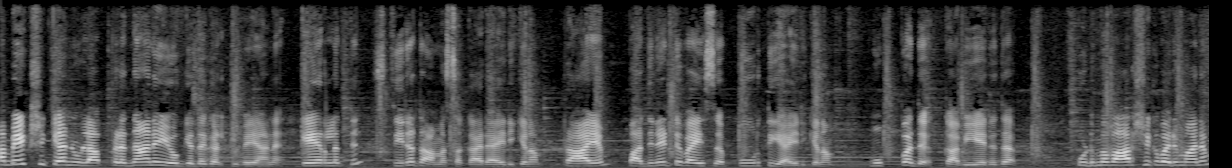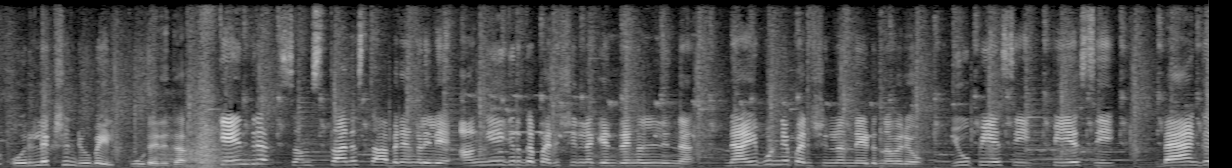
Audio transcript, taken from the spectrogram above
അപേക്ഷിക്കാനുള്ള പ്രധാന യോഗ്യതകൾ ഇവയാണ്. കേരളത്തിൽ സ്ഥിരതാമസക്കാരായിരിക്കണം. പ്രായം പതിനെട്ട് വയസ്സ് പൂർത്തിയായിരിക്കണം. മുപ്പത് കവിയരുത്. കുടുംബ വാർഷിക വരുമാനം ഒരു ലക്ഷം രൂപയിൽ കൂടരുത്. കേന്ദ്ര സംസ്ഥാന സ്ഥാപനങ്ങളിലെ അംഗീകൃത പരിശീലന കേന്ദ്രങ്ങളിൽ നിന്ന് നൈപുണ്യ പരിശീലനം നേടുന്നവരോ U P S C P S C bank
